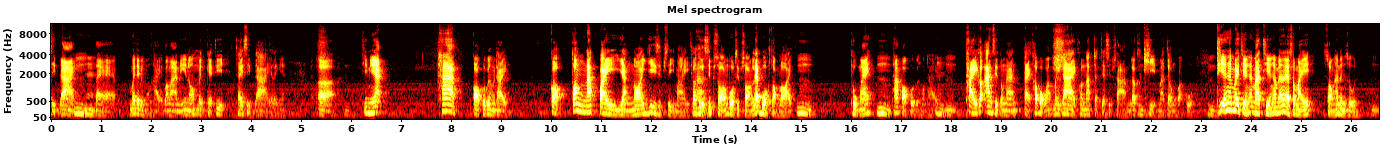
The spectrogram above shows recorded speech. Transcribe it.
สิทธิ์ได้ อืม แต่ไม่ได้เป็นของใครประมาณนี้เนาะอืม เป็นเขตที่ใช้สิทธิ์ได้อะไรเงี้ยเอ่ออทีเนี้ยถ้าเกาะกูดเป็นของไทยเกาะต้องนับไปอย่างน้อย 24 ไมล์ก็คือ 12 บวก 12 และบวก อืม200 ถูกไหม อืมถ้าเกาะกูดเป็นของไทย อืมอืมไทยก็อ้างสิทธิ์ตรงนั้น แต่เขาบอกว่าไม่ได้เขานับจาก 73 แล้วก็ขีดมาจนกว่ากู อืมเถียงกันไปเถียงกันมาเถียงกันมาตั้งแต่สมัย 2510 อืม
